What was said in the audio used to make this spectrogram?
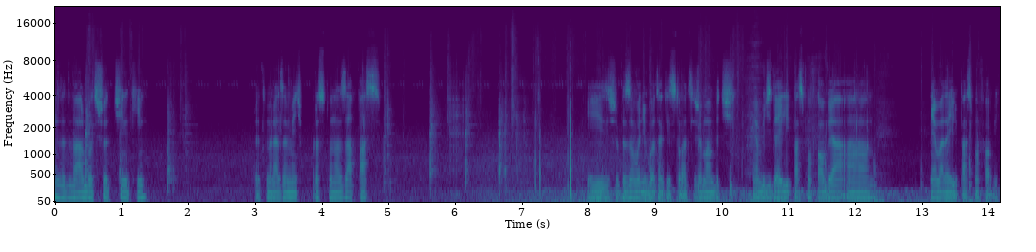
ze dwa albo trzy odcinki. Żeby tym razem mieć po prostu na zapas. I żeby znowu nie było takiej sytuacji, że ma być, miał być daily pasmofobia, a nie ma daily pasmofobii.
